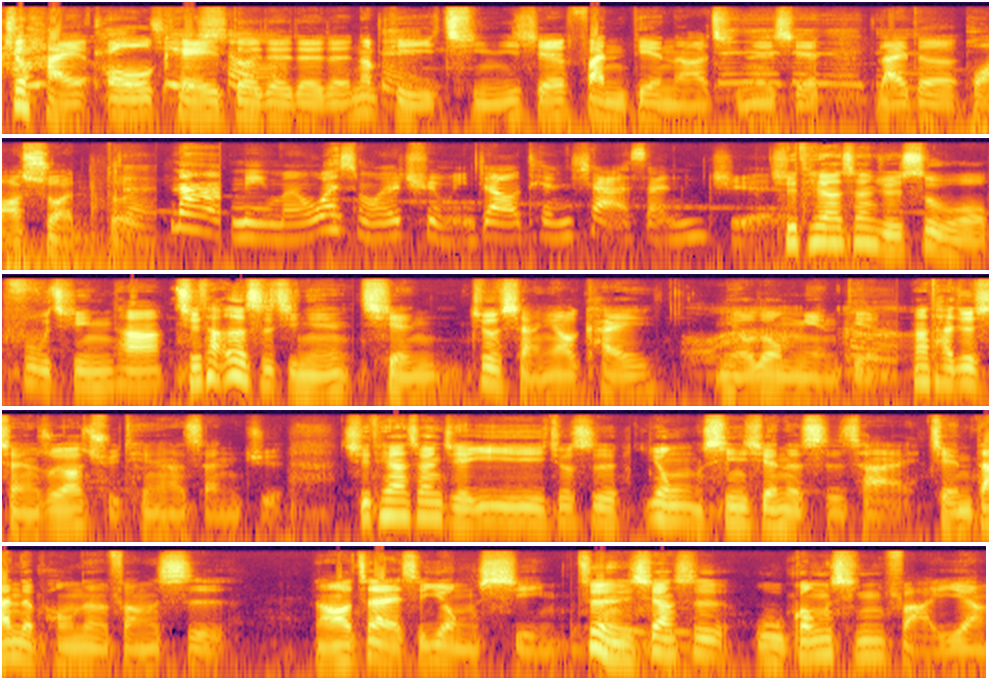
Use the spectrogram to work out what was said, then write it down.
就还 OK，受对对对对，那比请一些饭店啊，对请那些来的划算。对，那你们为什么会取名叫天下三绝？其实天下三绝是我父亲他，其实他二十几年前就想要开牛肉面店，嗯那他就想说要取天下三绝。其实天下三绝意义就是用新鲜的食材、简单的烹饪方式。然后再来是用心，这很像是武功心法一样，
